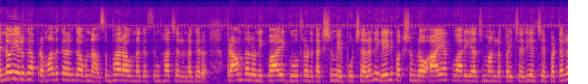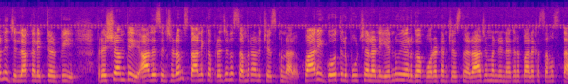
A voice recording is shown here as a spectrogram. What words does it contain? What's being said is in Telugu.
ఎన్నో ఏళ్ళుగా ప్రమాదకరంగా ఉన్న సుబ్బారావు నగర్ సింహాచల నగర్ ప్రాంతాల్లోని క్వారీ గోతులను తక్షణమే పూడ్చాలని లేని పక్షంలో ఆయా క్వారీ యాజమానులపై చర్యలు చేపట్టాలని జిల్లా కలెక్టర్ పి. ప్రశాంతి ఆదేశించడం స్థానిక ప్రజలు సంబరాలు చేసుకున్నారు. క్వారీ గోతులు పూడ్చాలని ఎన్నో ఏళ్ళుగా పోరాటం చేస్తున్న రాజమండ్రి నగరపాలక సంస్థ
